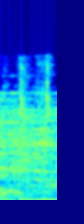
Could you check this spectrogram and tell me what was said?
don't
